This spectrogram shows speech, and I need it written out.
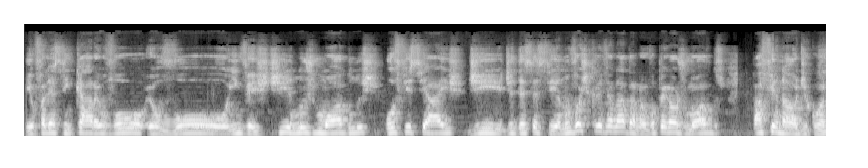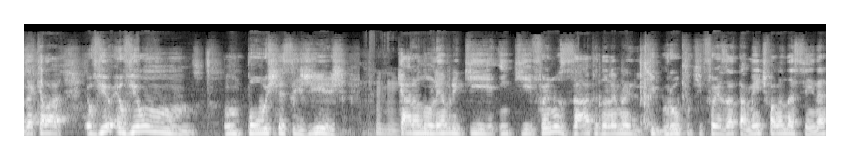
eu falei assim, cara, eu vou, eu vou investir nos módulos oficiais de, de DCC. Eu não vou escrever nada, não. Eu vou pegar os módulos, afinal de contas, aquela. Eu vi, eu vi um, um post esses dias, uhum. cara, eu não lembro em que, em que. Foi no zap, não lembro em que grupo que foi exatamente, falando assim, né?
